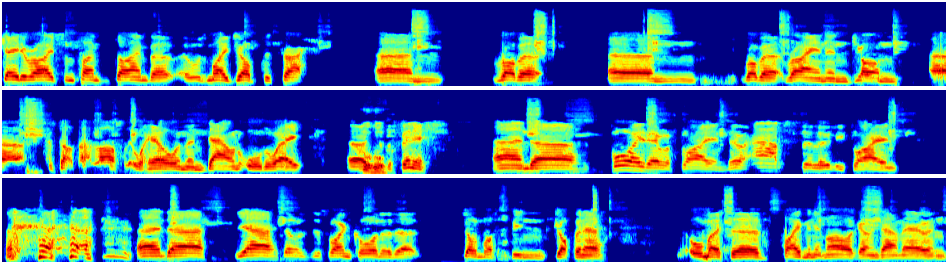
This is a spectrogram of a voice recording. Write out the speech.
gator rides from time to time, but it was my job to track, um, Robert, um, Robert, Ryan and John, uh, just up that last little hill and then down all the way, uh, to the finish. And, uh, boy, they were flying. They were absolutely flying. and uh, yeah, there was just one corner that John must have been dropping a almost a five minute mile going down there, and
